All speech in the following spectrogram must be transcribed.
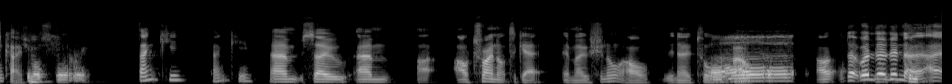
Okay. It's your story. Thank you, thank you. Um, so um, I, I'll try not to get emotional. I'll you know talk about. Uh, I'll, no, no, no, no. I,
